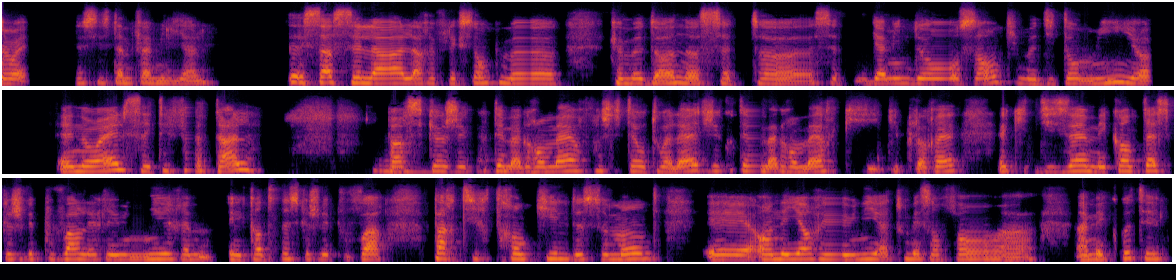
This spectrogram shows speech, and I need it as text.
Oui, le système familial. Et ça, c'est la, la réflexion que me, que me donne cette, euh, cette gamine de 11 ans qui me dit Tommy, euh, et Noël, ça a été fatal. Parce que j'écoutais ma grand-mère, enfin, j'étais aux toilettes, j'écoutais ma grand-mère qui, qui, pleurait et qui disait mais quand est-ce que je vais pouvoir les réunir et, quand est-ce que je vais pouvoir partir tranquille de ce monde et en ayant réuni à tous mes enfants à, à mes côtés?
